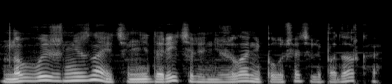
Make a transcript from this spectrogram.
Но вы же не знаете ни дарителя, ни желаний получателя подарка.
